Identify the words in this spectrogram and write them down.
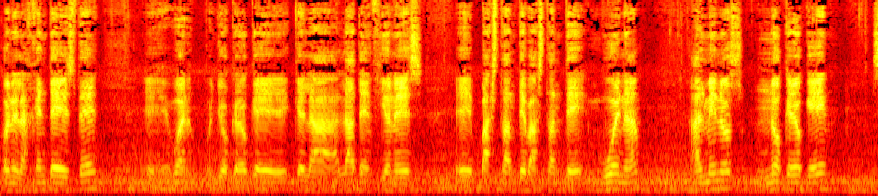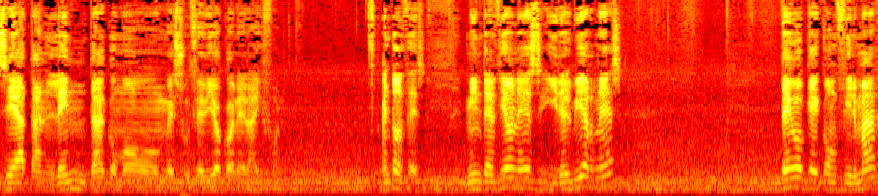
con el agente este, eh, bueno, pues yo creo que, la, atención es eh, bastante, bastante buena. Al menos no creo que sea tan lenta como me sucedió con el iPhone. Entonces, mi intención es ir el viernes. Tengo que confirmar,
